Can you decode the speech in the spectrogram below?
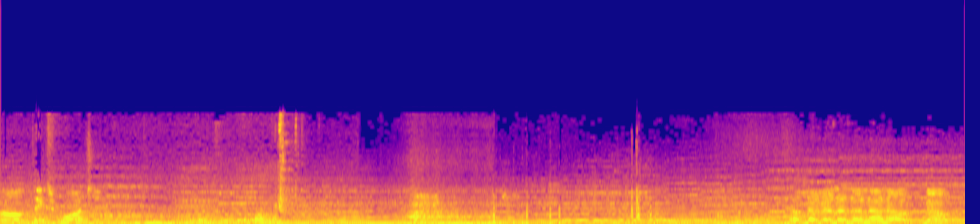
Um, thanks for watching. No, no, no, no, no, no, no,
